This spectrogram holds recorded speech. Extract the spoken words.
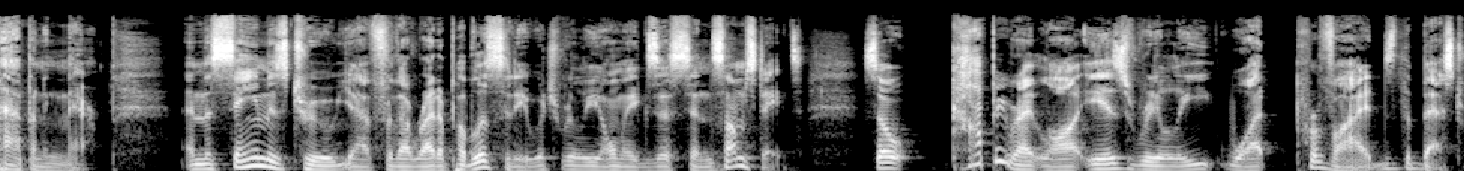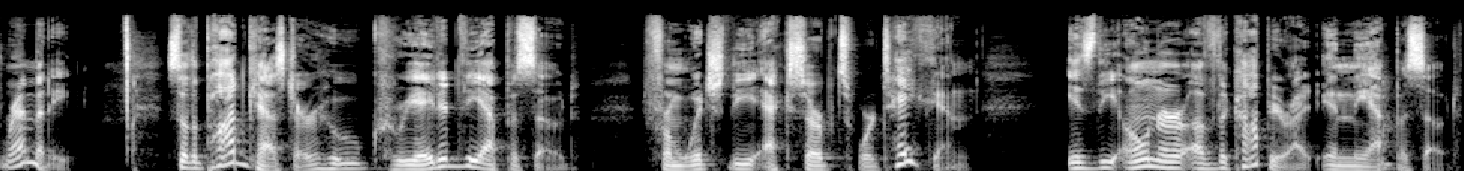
happening there. And the same is true, yeah, for the right of publicity, which really only exists in some states. So copyright law is really what provides the best remedy. So the podcaster who created the episode from which the excerpts were taken is the owner of the copyright in the episode.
